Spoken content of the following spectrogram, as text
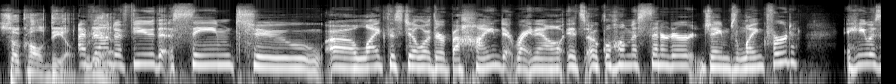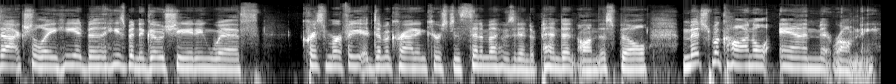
so-called deal. I found a few that seem to uh, like this deal or they're behind it right now. It's Oklahoma Senator James Lankford. He was actually he had been he's been negotiating with Chris Murphy, a Democrat, and Kyrsten Sinema, who's an independent on this bill, Mitch McConnell, and Mitt Romney.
